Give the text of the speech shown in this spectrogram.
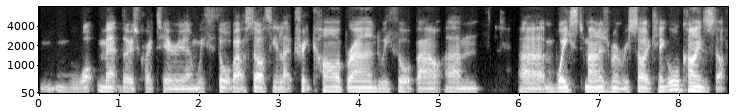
what met those criteria, and we thought about starting an electric car brand. We thought about um, um, waste management, recycling, all kinds of stuff.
